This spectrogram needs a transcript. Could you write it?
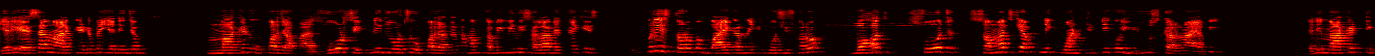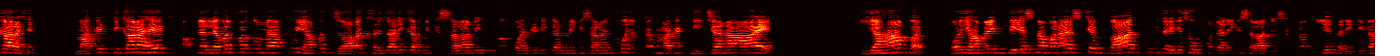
यदि ऐसा मार्केट में यदि जब मार्केट ऊपर जाता है, ज़ोर से, इतनी ज़ोर से ऊपर जाता है तो हम कभी भी नहीं सलाह देते कि ऊपरी स्तरों पर बाय करने की कोशिश करो। बहुत सोच समझ के अपनी क्वांटिटी को यूज़ करना है अभी। यदि मार्केट टिका रहे मार्केट टिका रहे, अपने लेवल पर तो मैं आपको यहाँ पर ज़्यादा खरीदारी करने की सलाह नहीं दूँगा क्वांटिटी करने की सलाह नहीं दूँगा, जब तक मार्केट नीचे ना आए। यहाँ पर, और यहाँ पर एक बेस ना बनाए, इसके बाद पूरी तरीके से ऊपर जाने की सलाह दे सकता हूँ, ये तरीके का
